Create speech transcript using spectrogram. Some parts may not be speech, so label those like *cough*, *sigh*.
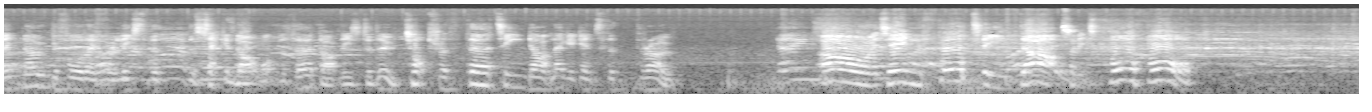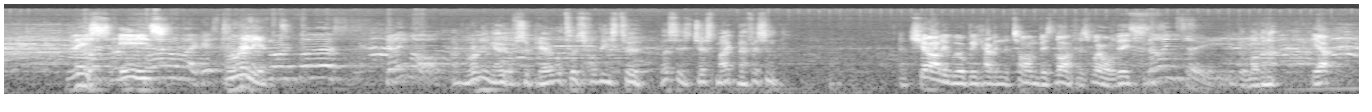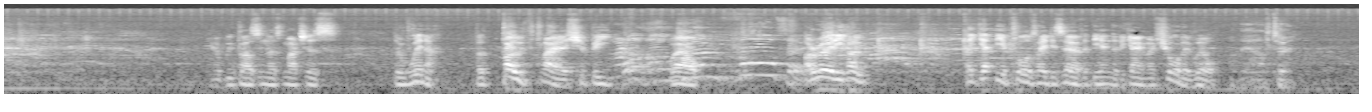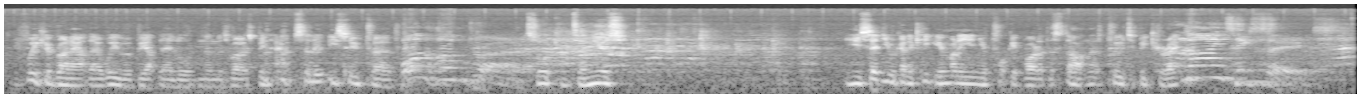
they know before they've released the, the second dart what the third dart needs to do. Tops for a 13 dart leg against the throw. Oh, it's in 14 darts and it's 4 4. This is brilliant. I'm running out of superlatives for these two. This is just magnificent. And Charlie will be having the time of his life as well. This, He'll be loving it. yep. Be buzzing as much as the winner. But both players should be, well, I really hope they get the applause they deserve at the end of the game. I'm sure they will. They have to. If we could run out there, we would be up there lauding them as well. It's been absolutely superb. So it continues. You said you were going to keep your money in your pocket right at the start, and that's proved to be correct.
